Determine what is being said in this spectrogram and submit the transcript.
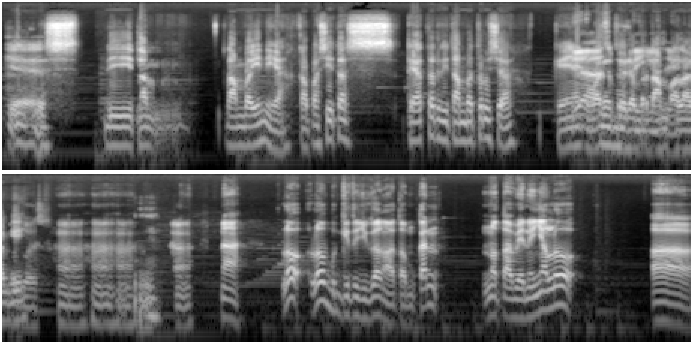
Yes. Ditam tambah ini ya, kapasitas teater ditambah terus ya. Kayaknya kemarin sudah bertambah sih, lagi. bagus. Ha, ha, ha. Hmm. Nah, lo lo begitu juga nggak Tom? Kan notabene-nya lo eh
